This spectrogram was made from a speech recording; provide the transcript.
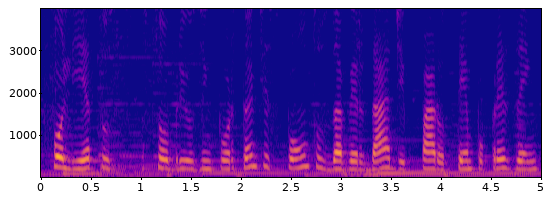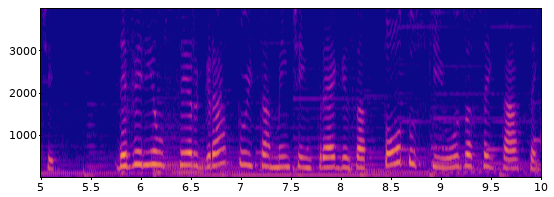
Folhetos sobre os importantes pontos da verdade para o tempo presente deveriam ser gratuitamente entregues a todos que os aceitassem.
